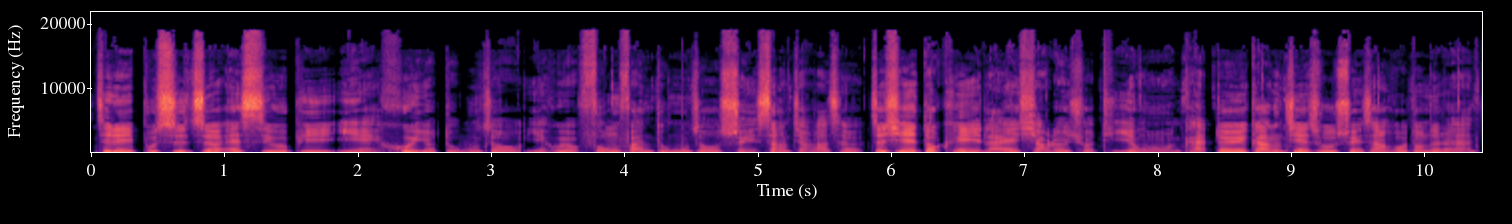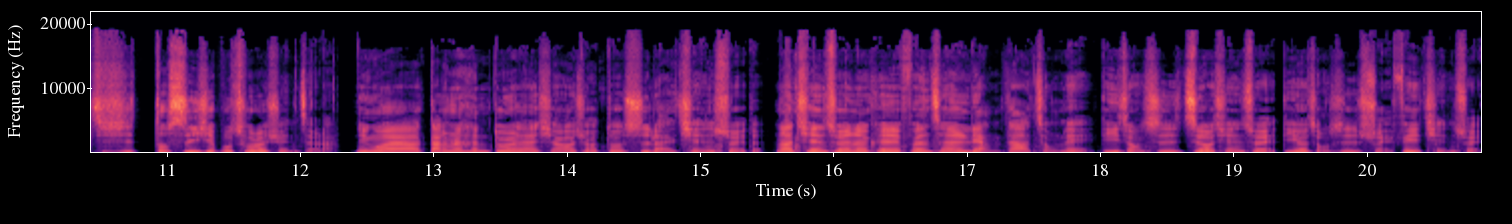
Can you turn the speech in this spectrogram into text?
这里不是。只有 SUP 也会有独木舟，也会有风帆独木舟、水上脚踏车，这些都可以来小琉球体验玩玩看。对于刚接触水上活动的人啊，其实都是一些不错的选择啦。另外啊，当然很多人来小琉球都是来潜水的。那潜水呢，可以分成两大种类，第一种是自由潜水，第二种是水肺潜水。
